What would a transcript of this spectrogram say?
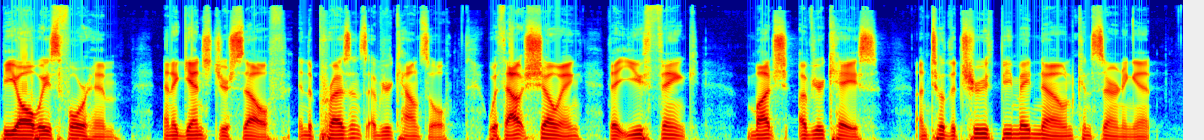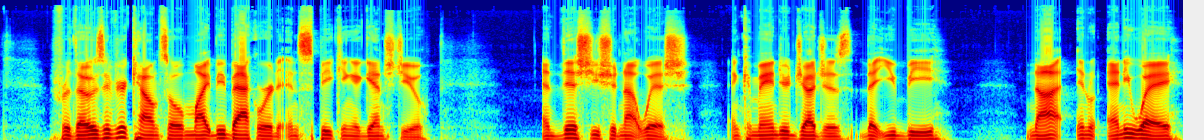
be always for him and against yourself in the presence of your counsel, without showing that you think much of your case until the truth be made known concerning it. For those of your counsel might be backward in speaking against you and this you should not wish, and command your judges that you be not in any way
